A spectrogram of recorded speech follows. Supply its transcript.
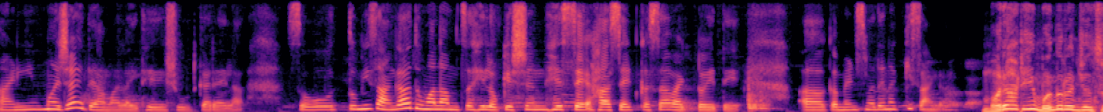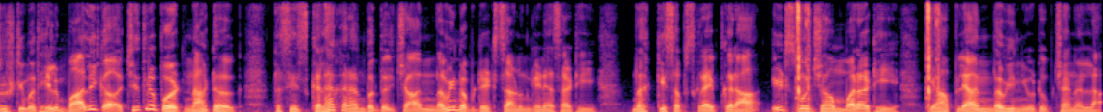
आणि मजा येते आम्हाला इथे शूट करायला. सो तुम्ही सांगा तुम्हाला आमचं हे लोकेशन हे से हा सेट कसा वाटतो आहे ते कमेंट्समध्ये नक्की सांगा. मराठी मनोरंजन सृष्टीमधील मालिका चित्रपट नाटक तसेच कलाकारांबद्दलच्या नवीन अपडेट्स जाणून घेण्यासाठी नक्की सबस्क्राईब करा. इट्स मज्जा मराठी या आपल्या नवीन यूट्यूब चॅनलला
